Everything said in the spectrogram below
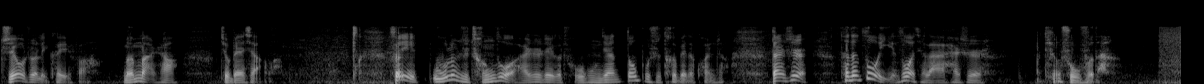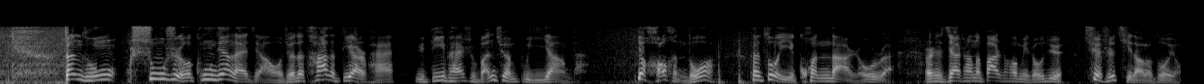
只有这里可以放，门板上就别想了。所以无论是乘坐还是这个储物空间都不是特别的宽敞，但是它的座椅坐起来还是挺舒服的。单从舒适和空间来讲，我觉得它的第二排与第一排是完全不一样的，要好很多。它座椅宽大柔软，而且加长的八十毫米轴距确实起到了作用。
